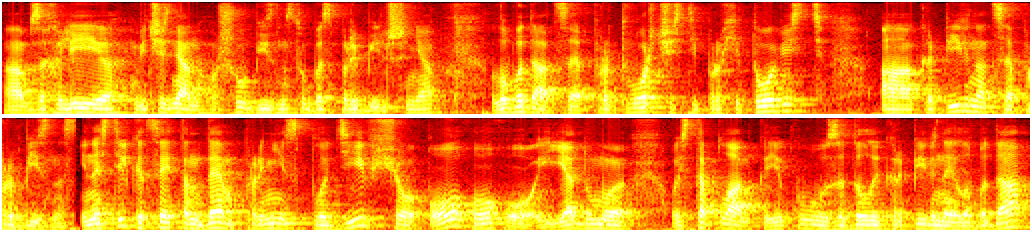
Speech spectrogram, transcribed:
Взагалі вітчизняного шоу-бізнесу без перебільшення. Лобода це про творчість і про хітовість, а Крапівіна це про бізнес. І настільки цей тандем приніс плодів, що ого-го. І я думаю, ось та планка, яку задали Крапівіна і Лобода,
